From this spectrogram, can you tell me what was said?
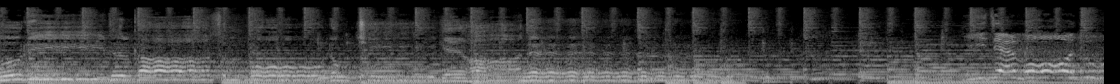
우리들 가슴 도롱치게 하네. 이제 모두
